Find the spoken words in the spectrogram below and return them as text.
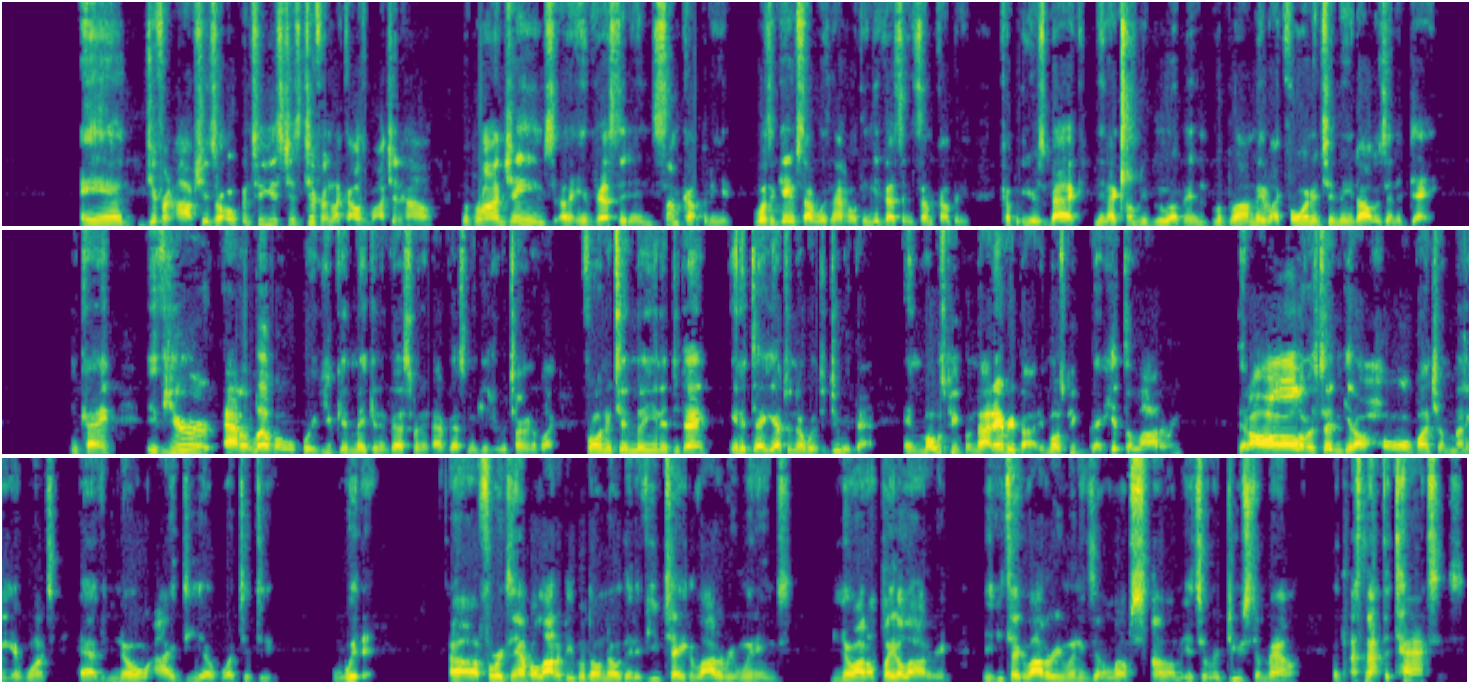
And different options are open to you. It's just different. Like I was watching how LeBron James uh, invested in some company. It wasn't GameStop, it wasn't that whole thing. He invested in some company a couple years back. And then that company blew up, and LeBron made like $410 million in a day. Okay. If you're at a level where you can make an investment and that investment gives you a return of like 410 million in a day, in a day, you have to know what to do with that. And most people, not everybody, most people that hit the lottery, that all of a sudden get a whole bunch of money at once, have no idea what to do with it. Uh, for example, a lot of people don't know that if you take lottery winnings, no, I don't play the lottery. If you take lottery winnings in a lump sum, it's a reduced amount, but that's not the taxes.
